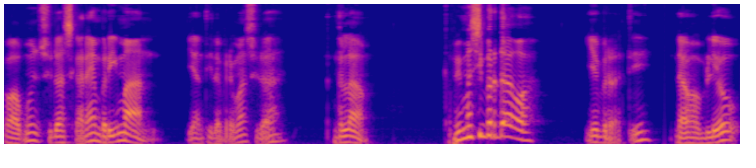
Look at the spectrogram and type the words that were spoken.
Walaupun sudah sekarang yang beriman, yang tidak beriman sudah tenggelam. Tapi masih berdakwah. Ya berarti dakwah beliau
